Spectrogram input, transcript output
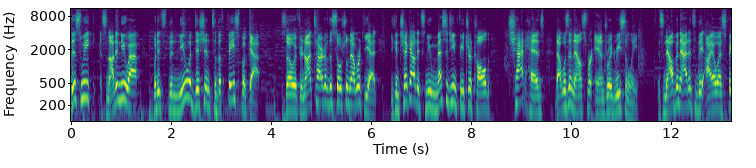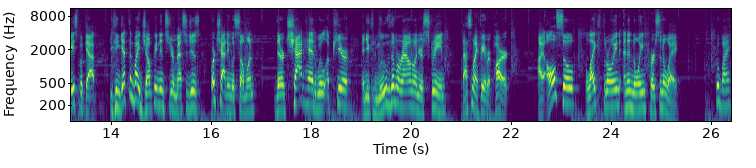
This week, it's not a new app, but it's the new addition to the Facebook app. So if you're not tired of the social network yet, you can check out its new messaging feature called Chat Heads that was announced for Android recently. It's now been added to the iOS Facebook app. You can get them by jumping into your messages or chatting with someone, their chat head will appear and you can move them around on your screen. That's my favorite part. I also like throwing an annoying person away. Goodbye.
